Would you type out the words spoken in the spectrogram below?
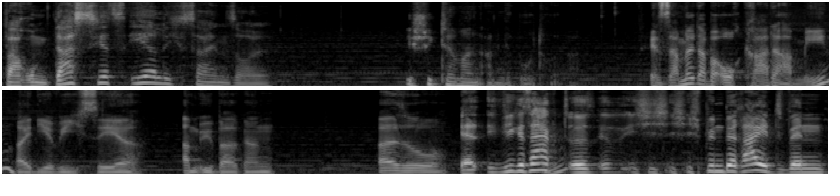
warum das jetzt ehrlich sein soll. Ich schicke dir mal ein Angebot rüber. Er sammelt aber auch gerade Armeen bei dir, wie ich sehe, am Übergang. Also, Ja, wie gesagt, äh, ich, ich, ich bin bereit, wenn,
